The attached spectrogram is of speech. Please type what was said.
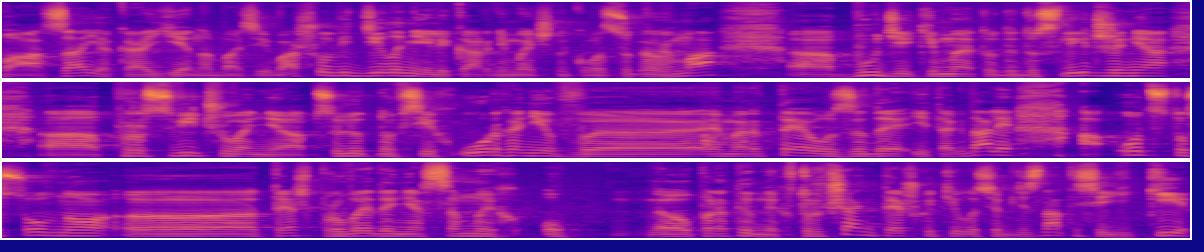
база, яка є на базі вашого відділення і лікарні Мечникова. Зокрема, е, будь-які методи дослідження, е, просвічування абсолютно всіх органів, е, МРТ, ОЗД і так далі. А от стосовно е, теж проведення самих оперативних втручань, теж хотілося б дізнатися, які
